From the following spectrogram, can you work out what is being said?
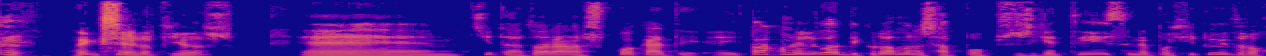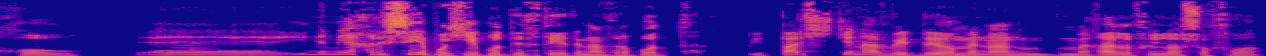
Δεν ξέρω ποιος. Ε, κοίτα, τώρα να σου πω κάτι. Υπάρχουν λίγο αντικρουόμενες απόψεις γιατί στην εποχή του υδροχώου ε, είναι μια χρυσή εποχή υποτίθεται για την ανθρωπότητα. Υπάρχει και ένα βίντεο με έναν μεγάλο φιλόσοφο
